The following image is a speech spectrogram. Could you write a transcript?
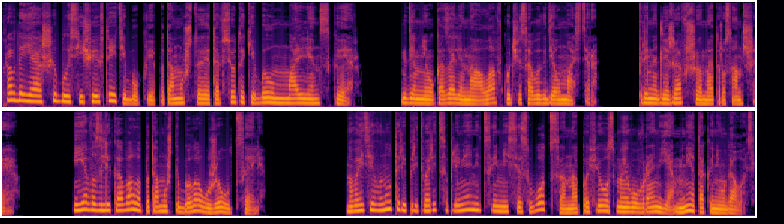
Правда, я ошиблась еще и в третьей букве, потому что это все таки был Маллин-сквер, где мне указали на лавку часовых дел мастера, принадлежавшую мэтру Саншею. И я возликовала, потому что была уже у цели. Но войти внутрь и притвориться племянницей миссис Уотсон, апофеоз моего вранья, мне так и не удалось.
